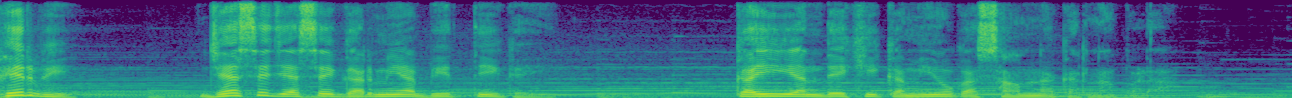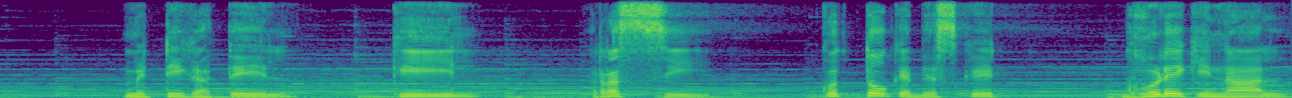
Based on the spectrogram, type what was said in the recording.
फिर भी जैसे जैसे गर्मियाँ बीतती गई, कई अनदेखी कमियों का सामना करना पड़ा। मिट्टी का तेल, कील, रस्सी, कुत्तों के बिस्किट, घोड़े की नाल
